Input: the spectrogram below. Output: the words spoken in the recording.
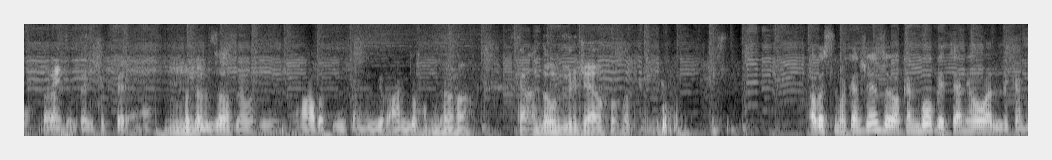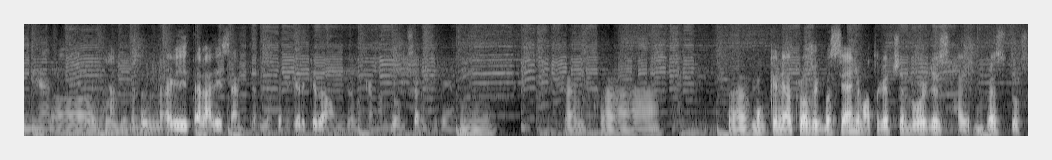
محترم. في تاريخ الفرقة يعني. بدل وال- والعبط اللي كان بيبقى عندهم آه. كان عندهم فاريجاو في فتره آه بس ما كانش ينزل هو كان بوجوت يعني هو اللي كان يعني آه، ما يجي يتقال عليه center لكن غير كده عمره ما كان عندهم center يعني. فاهم ف فممكن يبقى project بس يعني ما أعتقدش إن ال Warriors هي invest وا في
